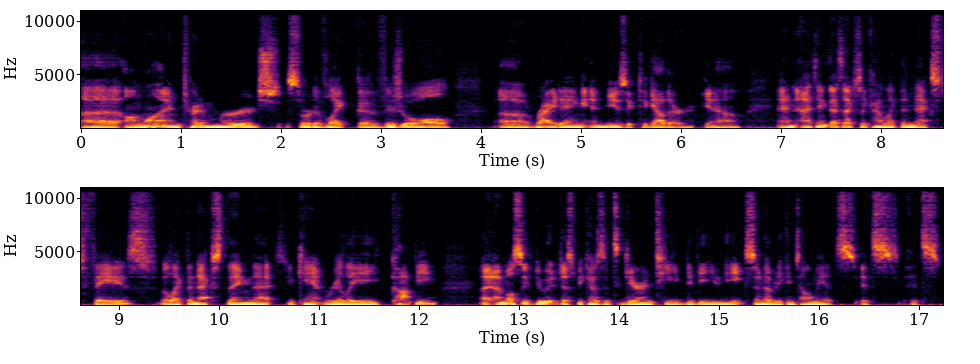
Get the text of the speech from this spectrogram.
uh, online try to merge sort of like visual uh, writing and music together, you know. And I think that's actually kind of like the next phase, like the next thing that you can't really copy. I, I mostly do it just because it's guaranteed to be unique, so nobody can tell me it's it's it's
